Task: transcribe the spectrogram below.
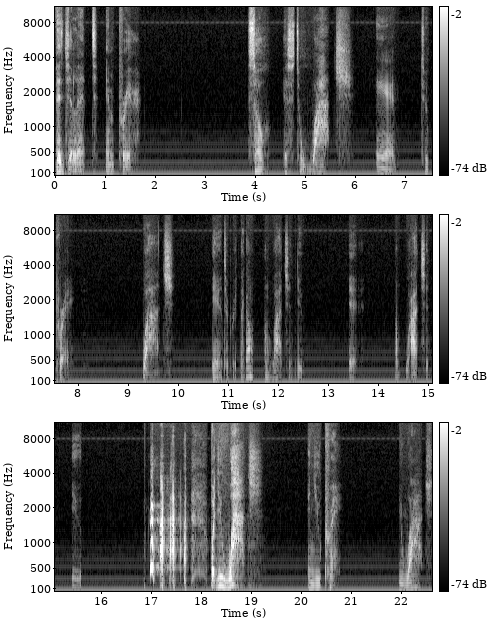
vigilant in prayer? So it's to watch and to pray. Watch and to pray. Like I'm, I'm watching you. Yeah, I'm watching you. but you watch and you pray. You watch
